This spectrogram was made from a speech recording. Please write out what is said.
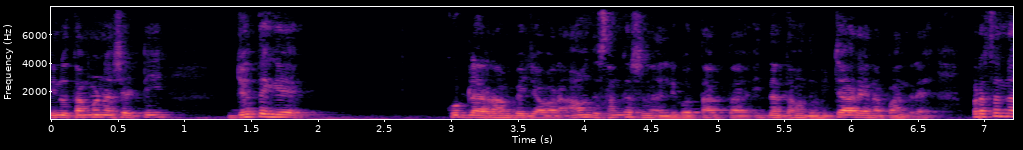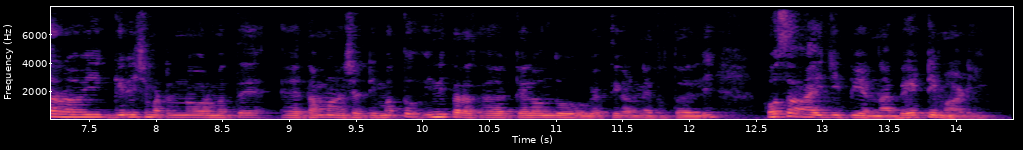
ಇನ್ನು ತಮ್ಮಣ್ಣ ಶೆಟ್ಟಿ ಜೊತೆಗೆ ಕುಡ್ಲ ರಾಂಪೇಜ್ ಅವರ ಆ ಒಂದು ಸಂಘರ್ಷದಲ್ಲಿ ಗೊತ್ತಾಗ್ತಾ ಇದ್ದಂತಹ ಒಂದು ವಿಚಾರ ಏನಪ್ಪ ಅಂದ್ರೆ, ಪ್ರಸನ್ನ ರವಿ, ಗಿರೀಶ್ ಮಠನವರು ಮತ್ತೆ ತಮ್ಮಣ್ಣ ಶೆಟ್ಟಿ ಮತ್ತು ಇನ್ನಿತರ ಕೆಲವೊಂದು ವ್ಯಕ್ತಿಗಳ ನೇತೃತ್ವದಲ್ಲಿ ಹೊಸ ಐ ಜಿ ಪಿಯನ್ನು ಭೇಟಿ ಮಾಡಿ.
